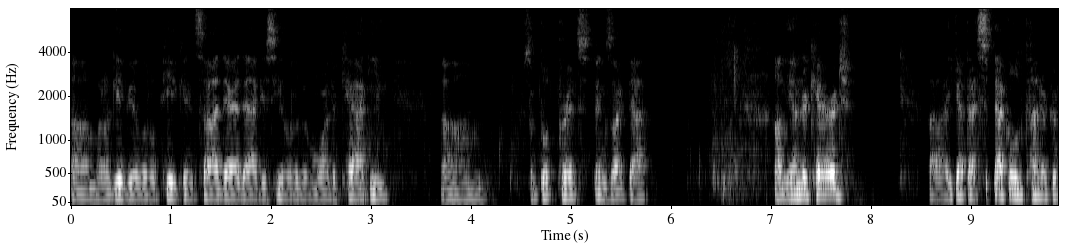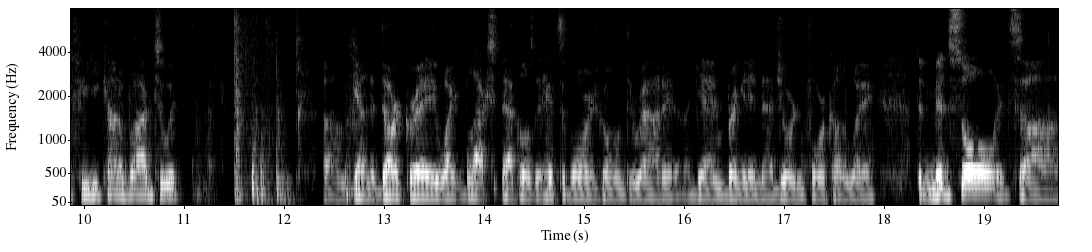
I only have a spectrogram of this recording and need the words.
um, but I'll give you a little peek inside there. That you see a little bit more of the khaki, um, some footprints, things like that. On the undercarriage, you got that speckled kind of graffiti kind of vibe to it. Um, again, the dark gray, white and black speckles, the hits of orange going throughout it. Again, bringing in that Jordan 4 colorway. The midsole, it's uh,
